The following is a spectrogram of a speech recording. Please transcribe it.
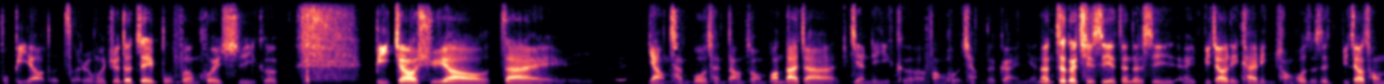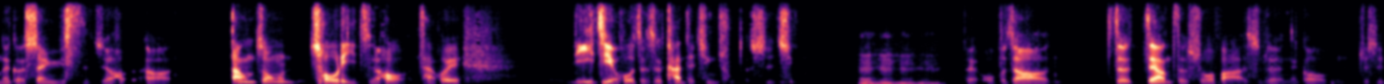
不必要的责任？我觉得这一部分会是一个比较需要在养成过程当中帮大家建立一个防火墙的概念。那这个其实也真的是诶比较离开临床，或者是比较从那个生与死之后呃当中抽离之后才会理解或者是看得清楚的事情。嗯嗯嗯嗯，对，我不知道这这样子的说法是不是能够就是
